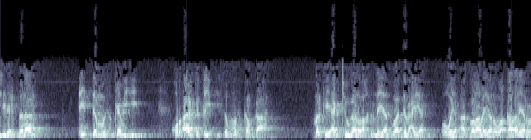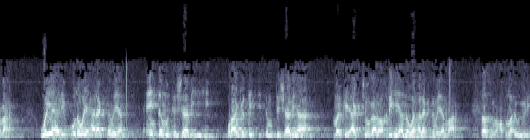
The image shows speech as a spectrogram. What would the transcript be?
jilicsanaan cinda muxkamihi qur'aanka qeybtiisa muxkamka ah. Markay ag joogaan oo akrinayaan waa dabcayaan oo way ogolaanayaan oo waa qaadanayaan macna. Wayahlikuuna way halaagsamayaan cinda mutashaabihihi. Qur'aanka qeybtiisa mutashaabiha ah markay ag joogaan oo akriyayaanna waa halaagsamayaan macna saasuu cabdullahi u yihi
